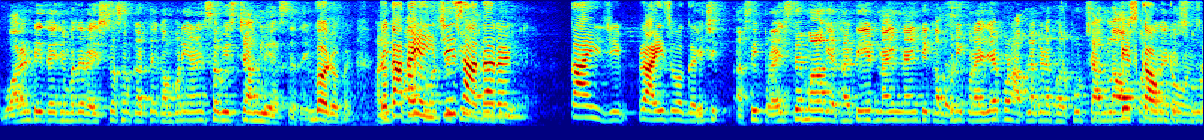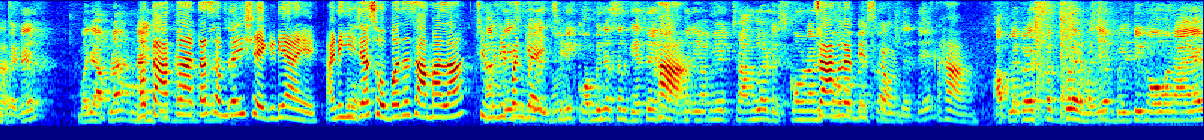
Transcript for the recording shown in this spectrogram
वॉरंटी त्याच्यामध्ये रजिस्ट्रेशन करते कंपनी आणि सर्व्हिस चांगली असते त्याची. बरोबर. तर आणि काका पाच ह्याची वर्षाची साधारण warranty आहे. काय जी प्राइस वगैरे? याची अशी प्राइस ते महाग आहे thirty eight nine ninety company price आहे पण आपल्याकडे भरपूर चांगला Discount offer मध्ये होऊन discount जाईल. भेटेल. म्हणजे आपला मग 90,000 काका आता समजा. ही शेगडी आहे आणि हो. हिच्या सोबतच आम्हाला हा, चिमणी पण म्हणजे घ्यायची. कॉम्बिनेशन घेते हा. तरी आम्ही एक चांगलं डिस्काउंट आणि चांगलं करून देते. हा. आपल्याकडे सगळे म्हणजे बिल्ट इन ओव्हन आहे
